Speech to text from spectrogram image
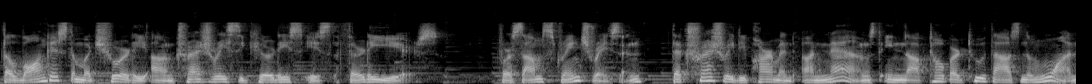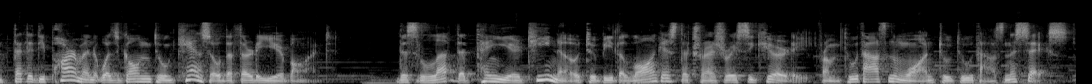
The longest maturity on Treasury securities is 30 years. For some strange reason, the Treasury Department announced in October 2001 that the department was going to cancel the 30 year bond. This left the 10 year T note to be the longest Treasury security from 2001 to 2006.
